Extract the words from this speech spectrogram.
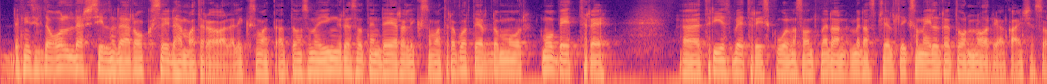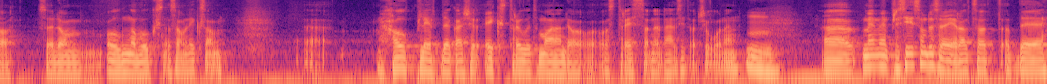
det finns lite åldersskillnader också i det här materialet. Liksom att, att de som är yngre så tenderar liksom att rapportera att de mår, mår bättre, uh, trivs bättre i skolan och sånt medan, medan speciellt liksom äldre tonåringar kanske så, så är de och unga vuxna som liksom uh, har upplevt det kanske extra utmanande och, och stressande den här situationen. Mm. Uh, men, men, precis som du säger, alltså att, att det,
